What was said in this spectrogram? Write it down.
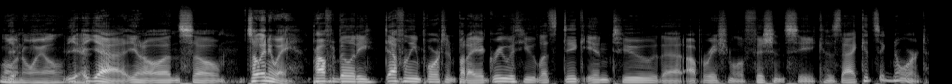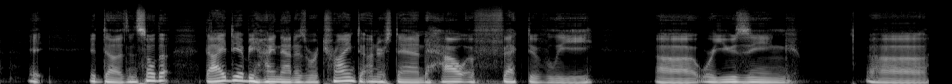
low on oil? yeah, yeah, you know, and so so anyway, profitability definitely important, but I agree with you. Let's dig into that operational efficiency because that gets ignored. It it does. And so the the idea behind that is we're trying to understand how effectively uh, we're using uh,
